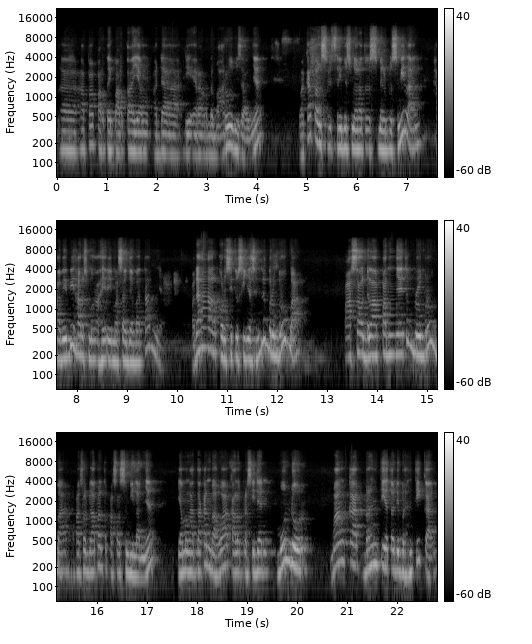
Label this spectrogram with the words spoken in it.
eh, apa partai-partai yang ada di era Orde Baru misalnya maka tahun 1999 Habibie harus mengakhiri masa jabatannya. Padahal konstitusinya sendiri belum berubah. Pasal 8-nya itu belum berubah. Pasal 8 atau pasal 9-nya yang mengatakan bahwa kalau presiden mundur, mangkat, berhenti atau diberhentikan,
